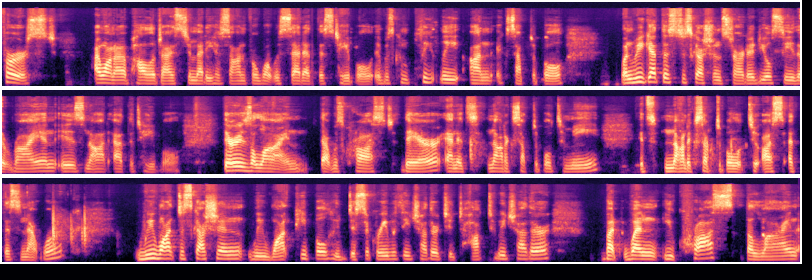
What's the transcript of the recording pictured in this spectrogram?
First, I want to apologize to Mehdi Hasan for what was said at this table. It was completely unacceptable. When we get this discussion started, you'll see that Ryan is not at the table. There is a line that was crossed there, and it's not acceptable to me. It's not acceptable to us at this network. We want discussion. We want people who disagree with each other to talk to each other. But when you cross the line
